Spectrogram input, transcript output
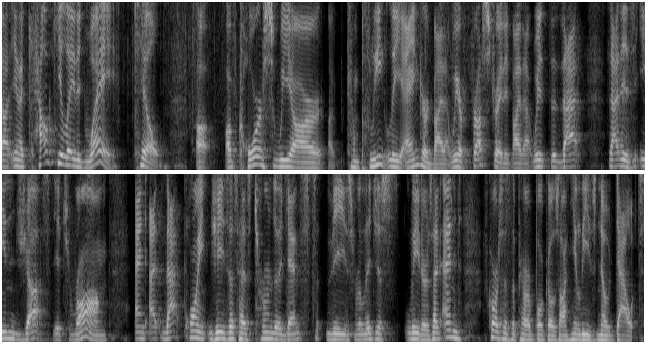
uh, in a calculated way killed. Uh, of course, we are completely angered by that. We are frustrated by that. We, that that is unjust. It's wrong. And at that point, Jesus has turned it against these religious leaders. And, and of course, as the parable goes on, he leaves no doubt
